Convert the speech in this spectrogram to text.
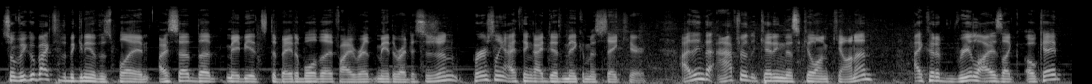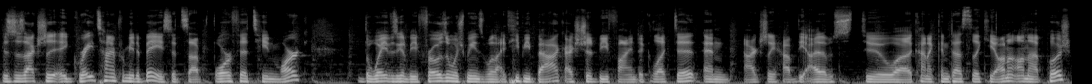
So if we go back to the beginning of this play, I said that maybe it's debatable that if I made the right decision. Personally, I think I did make a mistake here. I think that after getting this kill on Qiyana, I could have realized like, okay, this is actually a great time for me to base. It's at 415 mark the wave is going to be frozen, which means when I TP back, I should be fine to collect it and actually have the items to uh, kind of contest the Qiyana on that push.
